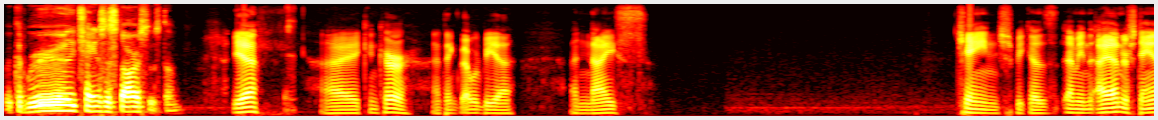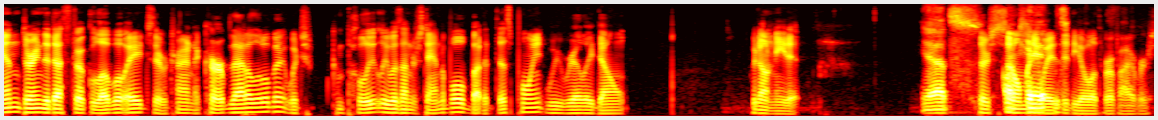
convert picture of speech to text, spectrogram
we could really change the star system. Yeah, I concur. I think that would be a a nice change because I mean I understand during the Deathstroke Lobo age they were trying to curb that a little bit, which completely was understandable. But at this point, we really don't we don't need it. Yeah, it's There's so many ways to deal with revivers.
